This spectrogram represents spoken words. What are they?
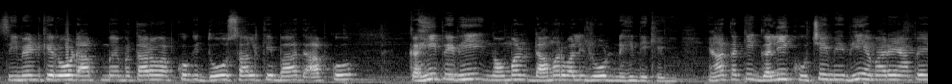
सीमेंट के रोड आप, मैं बता रहा हूँ आपको कि दो साल के बाद आपको कहीं पे भी नॉर्मल डामर वाली रोड नहीं दिखेगी। यहाँ तक कि गली कूचे में भी हमारे यहाँ पे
